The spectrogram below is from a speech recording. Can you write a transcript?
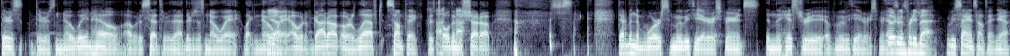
there's there's no way in hell I would have sat through that. There's just no way, like no Yeah. way. I would have got up or left something. Just told them to shut up. it's just like, that'd have been the worst movie theater experience in the history of movie theater experience. It would have been pretty bad. We'd be saying something, yeah.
